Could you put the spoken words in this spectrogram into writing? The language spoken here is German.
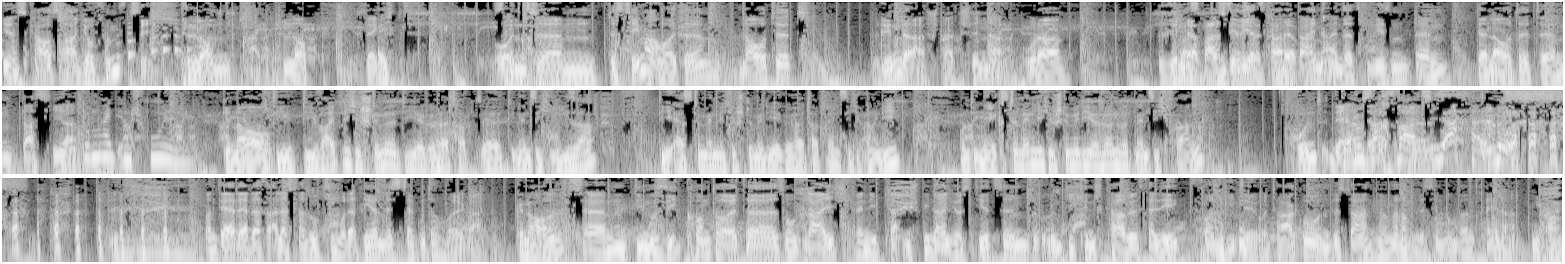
hier ist Chaos Radio 50. Plopp. Und Plopp. Sekt. Echt? Und ähm, das Thema heute lautet Rinder statt Schinder. Oder Rinder das, das wäre jetzt gerade dein Einsatz gewesen. Ähm, der lautet ähm, das hier. Dummheit in Schulen. Genau. Ja, die, die weibliche Stimme, die ihr gehört habt, äh, die nennt sich Lisa. Die erste männliche Stimme, die ihr gehört habt, nennt sich Andi. Und die nächste männliche Stimme, die ihr hören wird, nennt sich Frank. Und der, Ja, du der was. alles- Ja, hallo. Und der, der das alles versucht zu moderieren, ist der gute Holger. Genau. Und ähm, die Musik kommt heute so gleich, wenn die Plattenspieler justiert sind und die Kinchkabel verlegt von DJ Otaku. Und bis dahin hören wir noch ein bisschen unseren Trailer. Ja.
